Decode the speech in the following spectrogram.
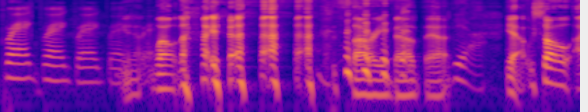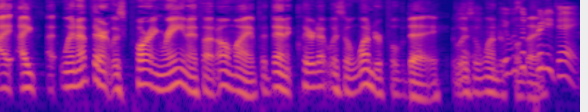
brag, brag, brag, brag, yeah, brag. well, sorry about that. yeah. Yeah, so I, I, went up there and it was pouring rain. I thought, oh my! But then it cleared up. It was a wonderful day. It was a wonderful It was a day. pretty day.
